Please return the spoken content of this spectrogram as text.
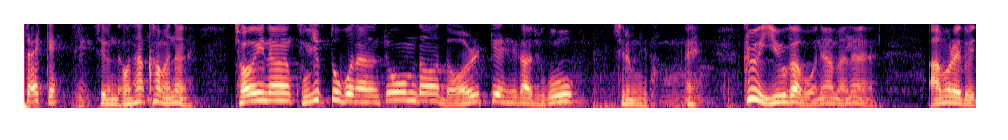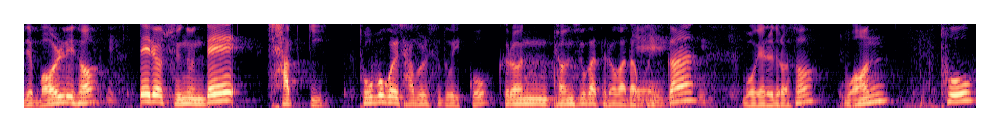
짧게 지른다고 생각하면은 저희는 90도보다는 좀 더 넓게 해가지고 지릅니다. 예. 그 이유가 뭐냐면은 아무래도 이제 멀리서 때려주는데 잡기 도복을 잡을 수도 있고 그런 변수가 들어가다 보니까 뭐 예를 들어서 one, two,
